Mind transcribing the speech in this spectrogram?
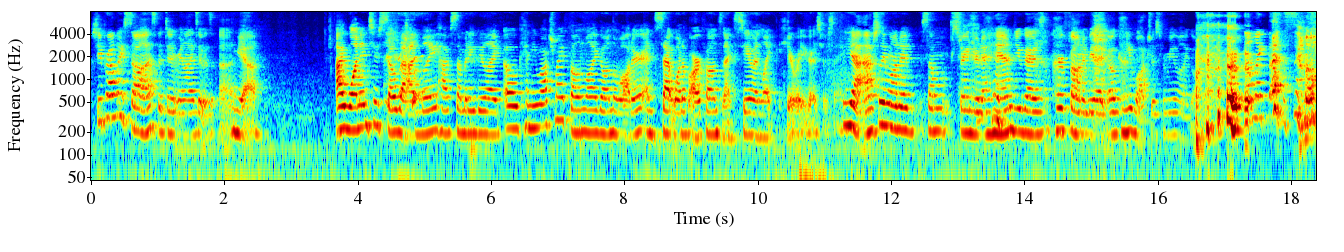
She probably saw us, but didn't realize it was us. Yeah. I wanted to so badly have somebody be like, "Oh, can you watch my phone while I go in the water?" and set one of our phones next to you and like hear what you guys are saying. Yeah, Ashley wanted some stranger to hand you guys her phone and be like, "Oh, can you watch this for me while I go?" I'm like, "That's so."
